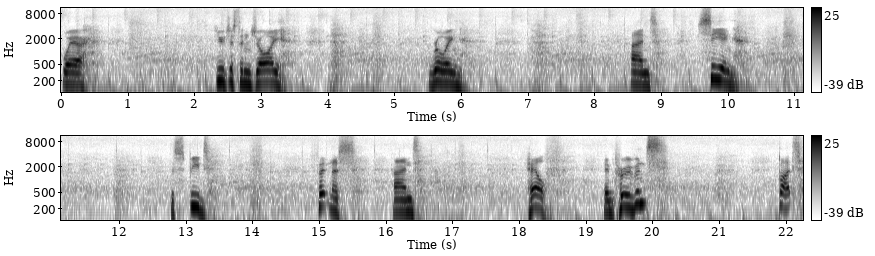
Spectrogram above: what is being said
where you just enjoy rowing and seeing the speed, fitness, and health improvements, but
